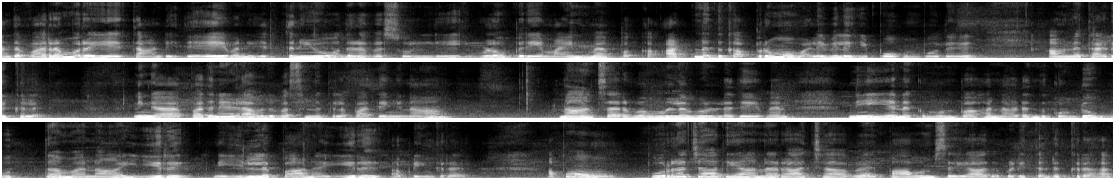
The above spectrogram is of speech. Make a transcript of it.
அந்த வரமுறையை தாண்டி தேவன் எத்தனையோ தடவை சொல்லி இவ்வளோ பெரிய மைண்ட் மேப்பை காட்டினதுக்கு அப்புறமும் வழி விலகி போகும்போது அவனை தடுக்கலை. நீங்கள் பதினேழாவது வசனத்தில் பார்த்தீங்கன்னா நான் சர்வம் உள்ள தேவன். நீ எனக்கு முன்பாக நடந்து கொண்டு உத்தமனா இரு. நீ இல்லைப்பா நான் இரு அப்படிங்கிறார். அப்போ புறஜாதியான ராஜாவை பாவம் செய்யாதபடி தடுக்கிறார்.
